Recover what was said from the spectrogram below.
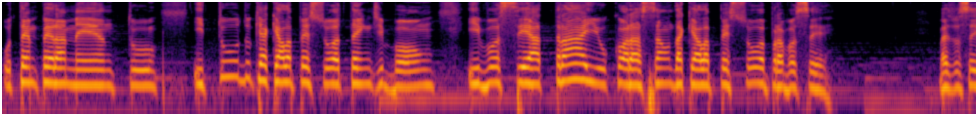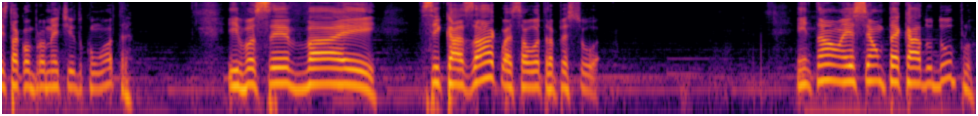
o temperamento e tudo que aquela pessoa tem de bom, e você atrai o coração daquela pessoa para você. Mas você está comprometido com outra. E você vai se casar com essa outra pessoa. Então, esse é um pecado duplo.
